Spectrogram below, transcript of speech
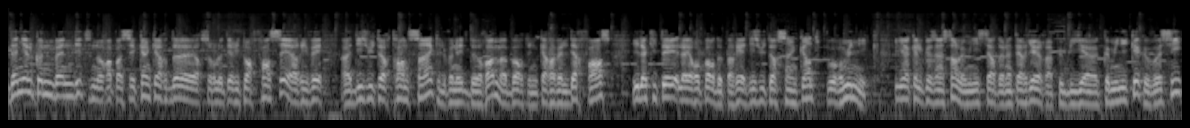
Daniel Cohn-Bendit n'aura passé qu'un quart d'heure sur le territoire français. Arrivé à 18h35, il venait de Rome à bord d'une caravelle d'Air France. Il a quitté l'aéroport de Paris à 18h50 pour Munich. Il y a quelques instants, le ministère de l'Intérieur a publié un communiqué que voici.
